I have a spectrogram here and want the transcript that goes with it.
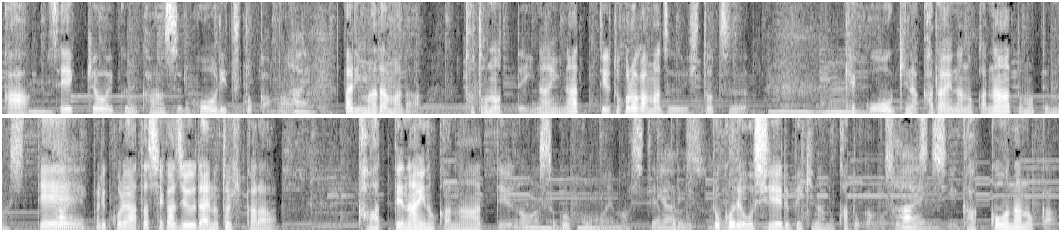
か、うん。性教育に関する法律とかも、はい。やっぱりまだまだ整っていないなっていうところがまず一つ結構大きな課題なのかなと思ってまして、はい。やっぱりこれ私が10代の時から変わってないのかなっていうのはすごく思いまして、うん。やっぱりどこで教えるべきなのかとかもそうですし、学校なのか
